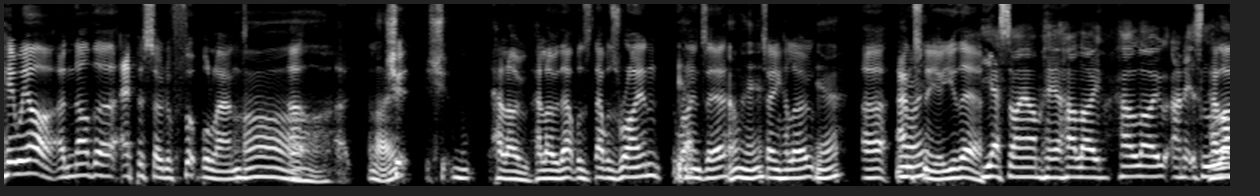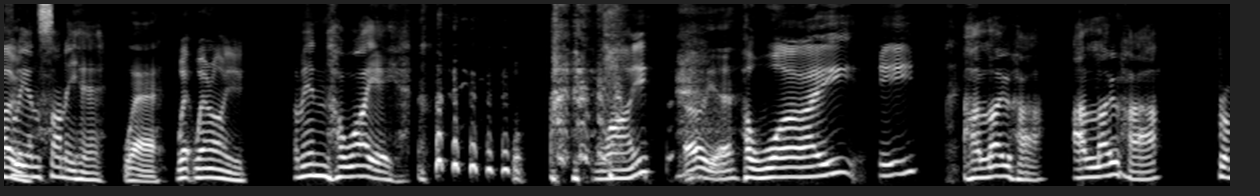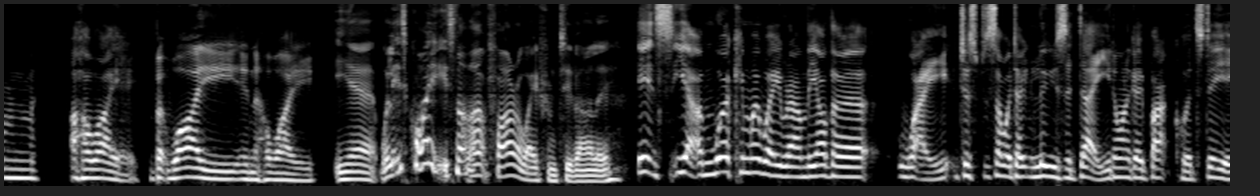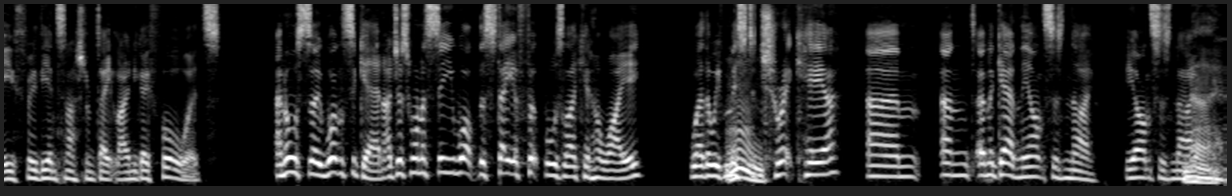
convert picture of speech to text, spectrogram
Here we are, another episode of Football Land. Oh, hello. sh- sh- hello, hello. That was that was Ryan. Yeah, Ryan's there. I'm here. saying hello. Yeah. Uh, Anthony, right? are you there? Yes, I am here. Hello, hello, and it's Hello. lovely and sunny here. Where? Where, where are you? I'm in Hawaii. Why? Oh yeah. Hawaii. Aloha, aloha from Hawaii. But why in Hawaii? Yeah. Well, it's quite. It's not that far away from Tuvalu. It's yeah. I'm working my way around the other way just so I don't lose a day. You don't want to go backwards, do you? Through the international date line, you go forwards. And also, once again, I just want to see what the state of football's like in Hawaii. Whether we've missed a Mm. trick here. Um, and and again, the answer's no. The answer's no. No.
